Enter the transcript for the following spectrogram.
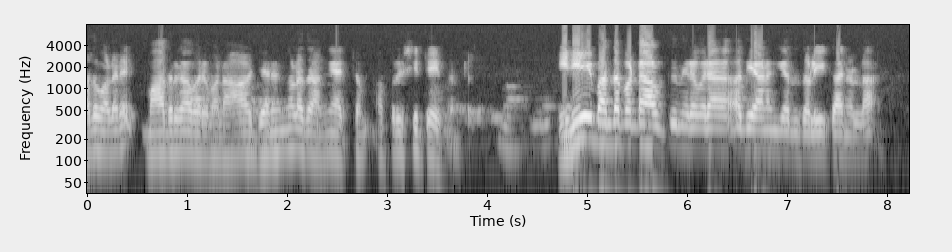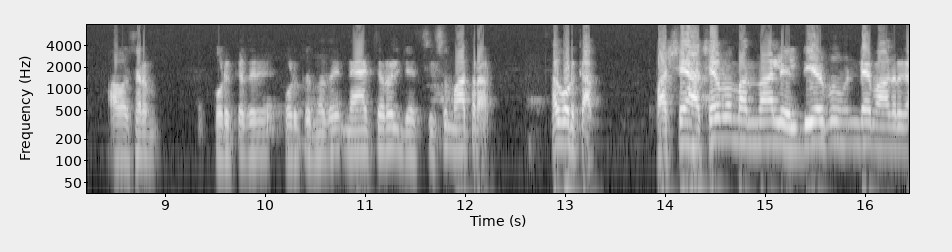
അത് വളരെ മാതൃകാപരമാണ്. ആ ജനങ്ങളത് അങ്ങേയറ്റം അപ്രീഷിയേറ്റ് ചെയ്യുന്നുണ്ട്. ഇനി ബന്ധപ്പെട്ട ആൾക്ക് നിരപരാധിയാണെങ്കിൽ അത് തെളിയിക്കാനുള്ള അവസരം കൊടുക്കുന്നത് കൊടുക്കുന്നത് നാച്ചുറൽ ജസ്റ്റിസ് മാത്രമാണ്. അത് കൊടുക്കാം. പക്ഷേ അക്ഷേപം വന്നാൽ എൽ ഡി എഫിന്റെ മാതൃക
